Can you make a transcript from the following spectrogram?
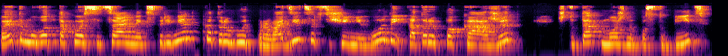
Поэтому вот такой социальный эксперимент, который будет проводиться в течение года и который покажет, что так можно поступить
